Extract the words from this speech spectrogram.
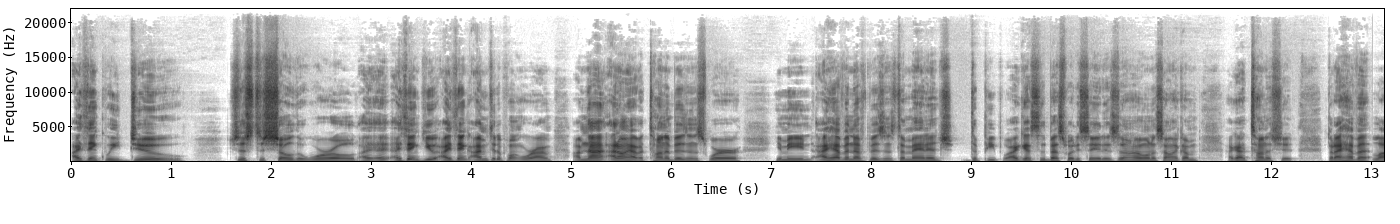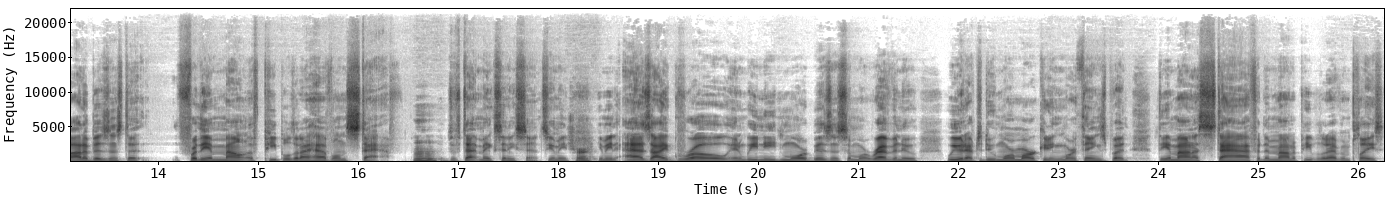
I think we do just to show the world. I, I think you. I think I'm to the point where I'm. I'm not. I don't have a ton of business. Where you mean I have enough business to manage the people. I guess the best way to say it is I don't want to sound like I'm. I got a ton of shit, but I have a lot of business that for the amount of people that I have on staff. Mm-hmm. If that makes any sense, you mean? Sure. You mean as I grow and we need more business and more revenue, we would have to do more marketing, more things. But the amount of staff and the amount of people that I have in place,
